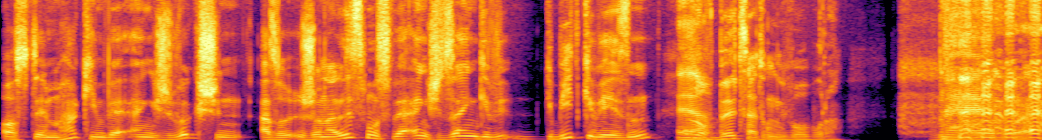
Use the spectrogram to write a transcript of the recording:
Aus dem Hakim wäre eigentlich wirklich ein, also Journalismus wäre eigentlich sein Ge Gebiet gewesen. Ja. auf Bildzeitung-Niveau, Bruder. Nee, Bruder.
